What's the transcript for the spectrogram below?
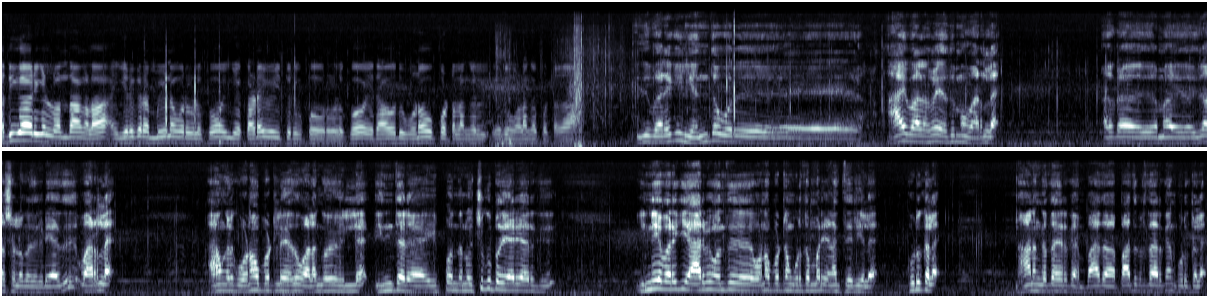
அதிகாரிகள் வந்தாங்களா? இங்கே இருக்கிற மீனவர்களுக்கோ இங்கே கடை வைத்திருப்பவர்களுக்கோ ஏதாவது உணவுப் பொட்டலங்கள் எதுவும் வழங்கப்பட்டதா? இது வரைக்கும் எந்த ஒரு ஆய்வாளர்களும் எதுவுமே வரல. அதுக்கு நம்ம இதாக சொல்லக்கூடாது கிடையாது. வரல. அவங்களுக்கு உணவு பொட்டலம் எதுவும் வழங்கவே இல்லை. இந்த இப்போ இந்த நொச்சுக்குப்பது ஏரியா இருக்குது இன்னைய வரைக்கும் யாருமே வந்து உணவு பொட்டலம் கொடுத்த மாதிரி எனக்கு தெரியல. கொடுக்கல. நானும் இங்கே தான் இருக்கேன். பாத பார்த்துக்கிட்டு தான் இருக்கேன். கொடுக்கல.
